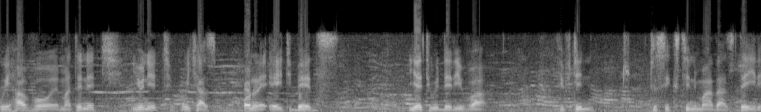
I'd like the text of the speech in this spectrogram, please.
we have a maternity unit which has only 8 beds, yet we deliver 15 to 16 mothers daily.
